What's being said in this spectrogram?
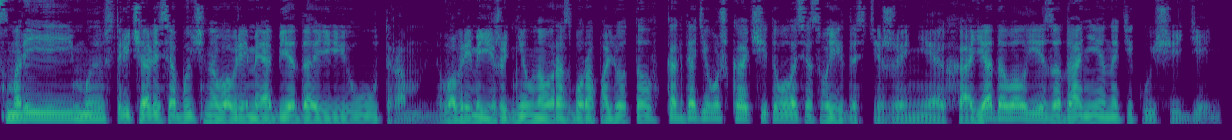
С Марией мы встречались обычно во время обеда и утром, во время ежедневного разбора полетов, когда девушка отчитывалась о своих достижениях, а я давал ей задания на текущий день.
